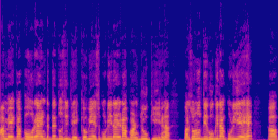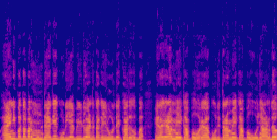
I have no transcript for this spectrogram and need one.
ਆ ਮੇਕਅਪ ਹੋ ਰਿਹਾ ਐਂਡ ਤੇ, ਤੁਸੀਂ ਦੇਖਿਓ ਵੀ ਇਸ ਕੁੜੀ ਦਾ ਜਿਹੜਾ ਬਣ ਜੂ ਕੀ, ਹੈ ਨਾ? ਪਰ ਤੁਹਾਨੂੰ ਦਿਖੂਗੀ ਤਾਂ ਕੁੜੀ ਇਹ, ਅਹ, ਐ ਨਹੀਂ ਪਤਾ ਪਰ ਮੁੰਡਾ ਹੈ ਕਿ ਕੁੜੀ ਹੈ। ਵੀਡੀਓ ਐਂਡ ਤੱਕ ਜਰੂਰ ਦੇਖਿਆ ਦੇਖੋ ਇਹਦਾ ਜਿਹੜਾ ਮੇਕਅਪ ਹੋ ਰਿਹਾ, ਪੂਰੀ ਤਰ੍ਹਾਂ ਮੇਕਅਪ ਹੋ ਜਾਣ ਦਿਓ।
